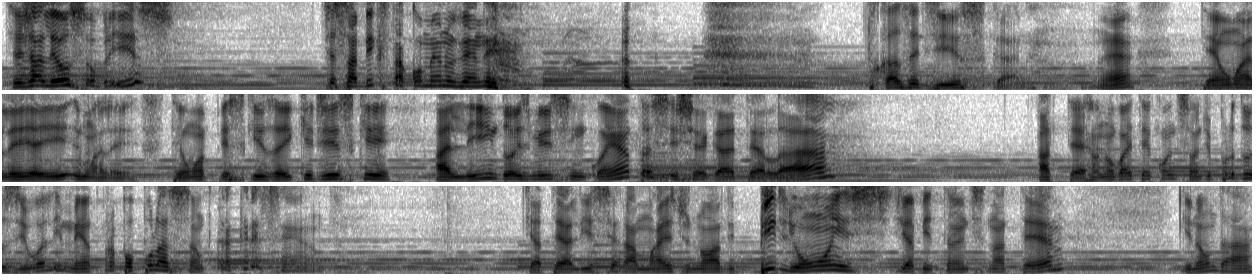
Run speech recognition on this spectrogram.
Você já leu sobre isso? Você sabia que está comendo veneno? por causa disso, cara, né? Tem uma lei aí, uma lei, tem uma pesquisa aí que diz que ali em 2050, se chegar até lá, a terra não vai ter condição de produzir o alimento para a população que está crescendo. Que até ali será mais de 9 bilhões de habitantes na terra e não dá.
